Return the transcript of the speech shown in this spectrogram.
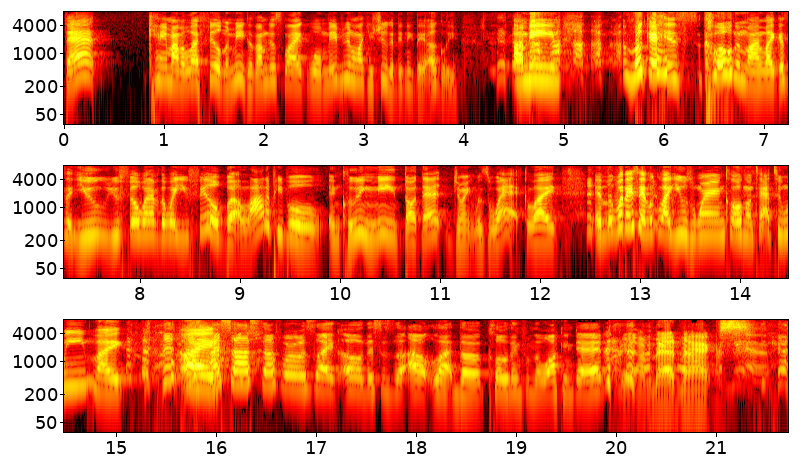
that came out of left field to me because I'm just like, well, maybe you don't like your shoes because they think they're ugly. I mean, look at his clothing line. Like I said, you you feel whatever the way you feel, but a lot of people, including me, thought that joint was whack. Like, it, what they say looked like you was wearing clothes on Tatooine. Like, like I saw stuff where it was like, oh, this is the outline, the clothing from The Walking Dead. Yeah, Mad Max. Yeah.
